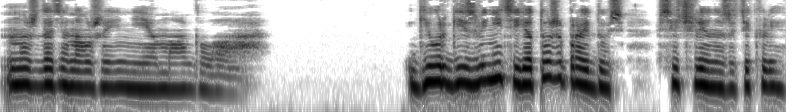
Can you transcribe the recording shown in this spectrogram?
Но ждать она уже не могла. — Георгий, извините, я тоже пройдусь. Все члены затекли.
